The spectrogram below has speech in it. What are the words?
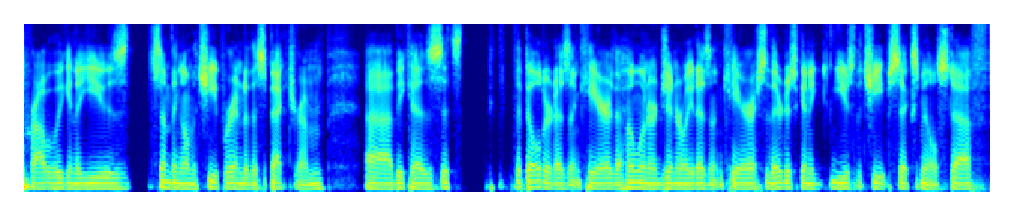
probably going to use something on the cheaper end of the spectrum uh, because it's the builder doesn't care the homeowner generally doesn't care so they're just going to use the cheap six mil stuff.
